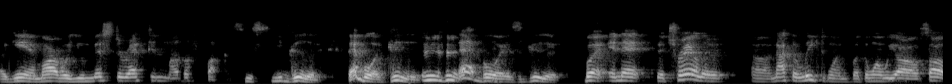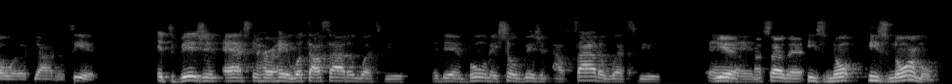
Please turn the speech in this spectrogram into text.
Again, Marvel, you misdirecting motherfuckers. You, you good. That boy good. that boy is good. But in that the trailer, uh, not the leaked one, but the one we all saw, if y'all didn't see it, it's Vision asking her, "Hey, what's outside of Westview?" And then boom, they show Vision outside of Westview. And Yeah, I saw that. He's no, he's normal.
